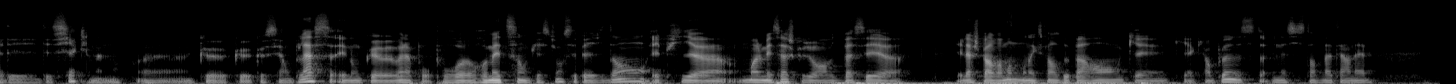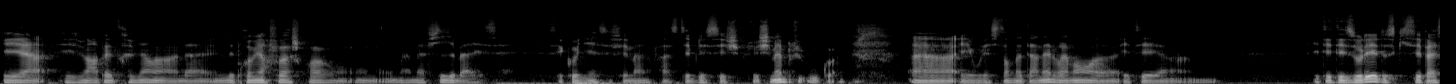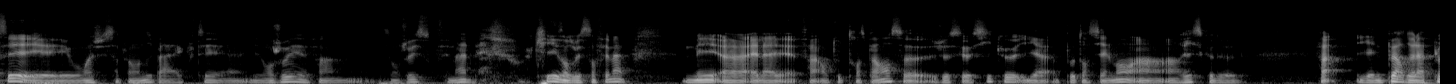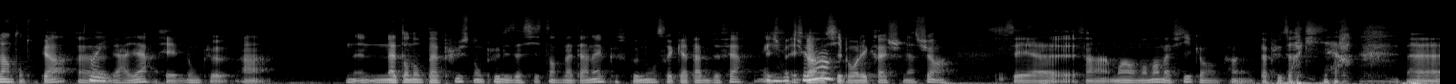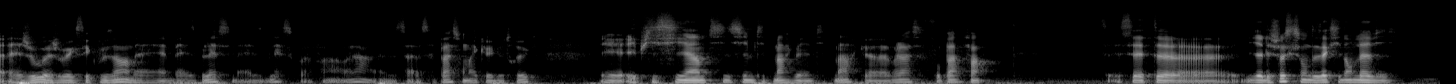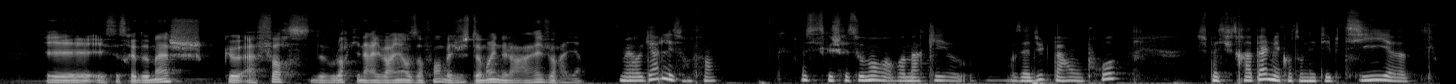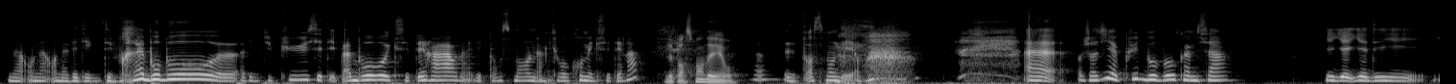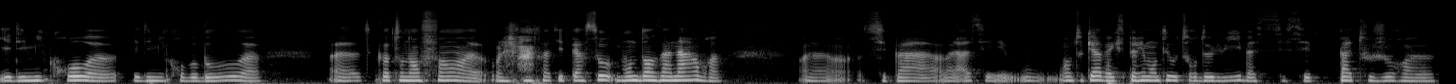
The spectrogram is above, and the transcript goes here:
des, siècles maintenant euh, que, que, c'est en place. Et donc, euh, voilà, pour, pour remettre ça en question, c'est pas évident. Et puis, euh, moi, le message que j'aurais envie de passer Et là, je parle vraiment de mon expérience de parent qui, est, qui, qui emploie une, assist- une assistante maternelle. Et, euh, je me rappelle très bien, euh, une des premières fois, je crois, où, ma, fille bah, s'est- cognée, s'est fait mal, enfin, s'était blessée, je sais, même plus où, quoi. Euh, et où l'assistante maternelle vraiment euh, était, euh, était désolée de ce qui s'est passé. Et, et moi, j'ai simplement dit, bah écoutez, euh, ils ont joué, enfin, ils ont joué, ils se sont fait mal. ok, ils ont joué, ils se sont fait mal. Mais euh, elle a, enfin, en toute transparence, euh, je sais aussi qu'il y a potentiellement un, un risque de, de- Enfin, il y a une peur de la plainte en tout cas Oui. derrière, et donc n'attendons pas plus non plus des assistantes maternelles que ce que nous on serait capable de faire. Et je, parle aussi pour les crèches, bien sûr. hein. C'est, euh, enfin, moi, au moment, ma fille, quand, pas plus tard qu'hier, euh, elle joue, elle joue avec ses cousins, ben, elle se blesse, ben, elle se blesse, quoi. Enfin, voilà, ça, passe, on accueille le truc. Et, et puis, s'il y a un petit, a une petite marque, ben, une petite marque, euh, voilà, faut pas, enfin, il y a des choses qui sont des accidents de la vie. Et, et ce serait dommage que, à force de vouloir qu'il n'arrive rien aux enfants, justement, il ne leur arrive rien. Mais regarde les enfants. C'est ce que je fais souvent remarquer aux, adultes, parents ou pros. Je sais pas si tu te rappelles, mais quand on était petit, euh, on, a- on, a- on avait des, des vrais bobos euh, avec du pu, c'était pas beau, etc. On avait des pansements, le mercurochrome, etc. Le pansement des héros. Le pansement des héros. Euh, Aujourd'hui, il n'y a plus de bobos comme ça. Il y a, y a des, il y a des micros, euh, il y a des micro bobos. euh, euh, quand ton enfant, euh, voilà, je parle à titre perso, monte dans un arbre, euh, c'est pas, voilà, c'est, ou en tout cas va expérimenter autour de lui, bah, c'est pas toujours euh,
